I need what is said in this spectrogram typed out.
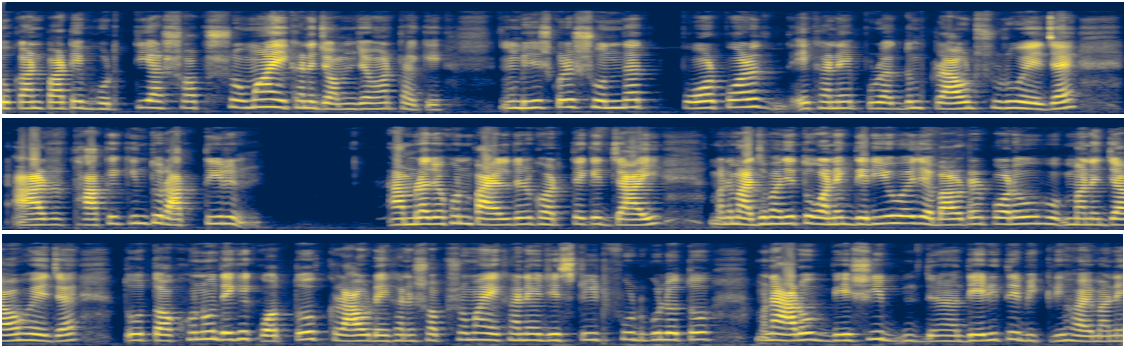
দোকানপাটে ভর্তি। আর সব সময় এখানে জমজমাট থাকে। বিশেষ করে সন্ধ্যার পর পর এখানে পুরো একদম ক্রাউড শুরু হয়ে যায়। আর থাকে কিন্তু রাত্রির, আমরা যখন পায়েলদের ঘর থেকে যাই মানে মাঝে মাঝে তো অনেক দেরিও হয়ে যায়, বারোটার পরেও মানে যাওয়া হয়ে যায়। তো তখনও দেখি কত ক্রাউড এখানে। সব সময় এখানে যে স্ট্রিট ফুডগুলো তো মানে আরও বেশি দেরিতে বিক্রি হয়। মানে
